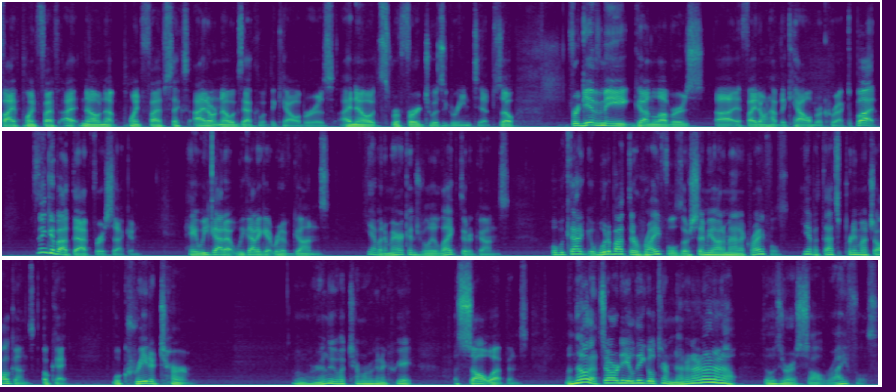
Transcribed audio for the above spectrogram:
5.5 I, no not 0.56 i don't know exactly what the caliber is. I know it's referred to as a green tip. So forgive me gun lovers uh, if i don't have the caliber correct. But think about that for a second. Hey we gotta we gotta get rid of guns. Yeah but americans really like their guns. Well we gotta what about their rifles their semi-automatic rifles? Yeah but that's pretty much all guns. Okay we'll create a term. Oh really? What term are we to create? Assault weapons. Well no that's already a legal term. No no no no no no. Those are assault rifles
